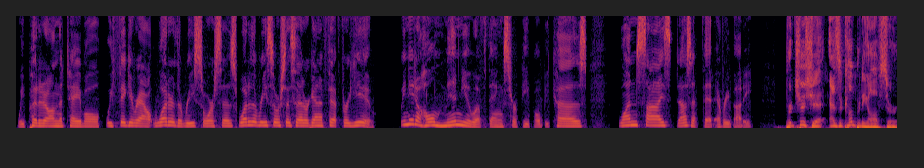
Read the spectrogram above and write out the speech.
we put it on the table, we figure out what are the resources, what are the resources that are going to fit for you. We need a whole menu of things for people because one size doesn't fit everybody. Patricia, as a company officer,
